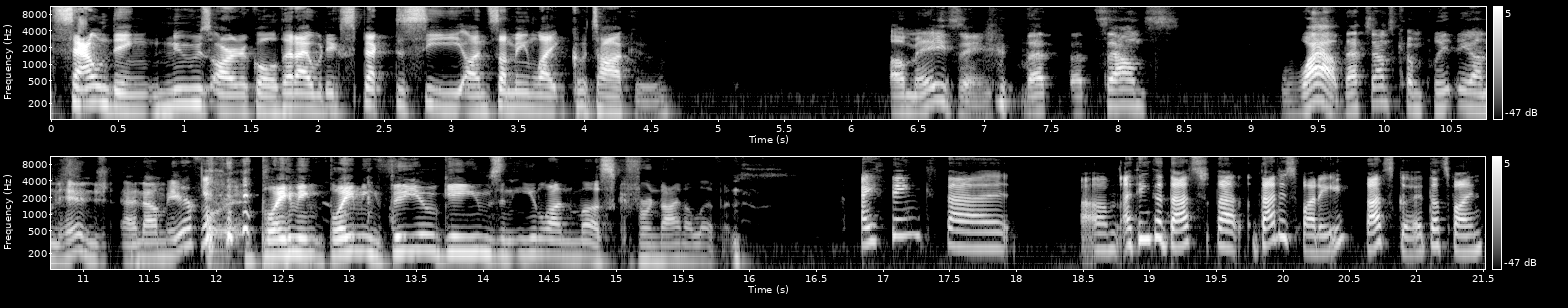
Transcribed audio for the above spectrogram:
sounding news article that I would expect to see on something like Kotaku. amazing that that sounds wow that sounds completely unhinged and i'm here for it blaming blaming video games and Elon Musk for 9/11. I think that um, I think that that's that that is funny. That's good. That's fine.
